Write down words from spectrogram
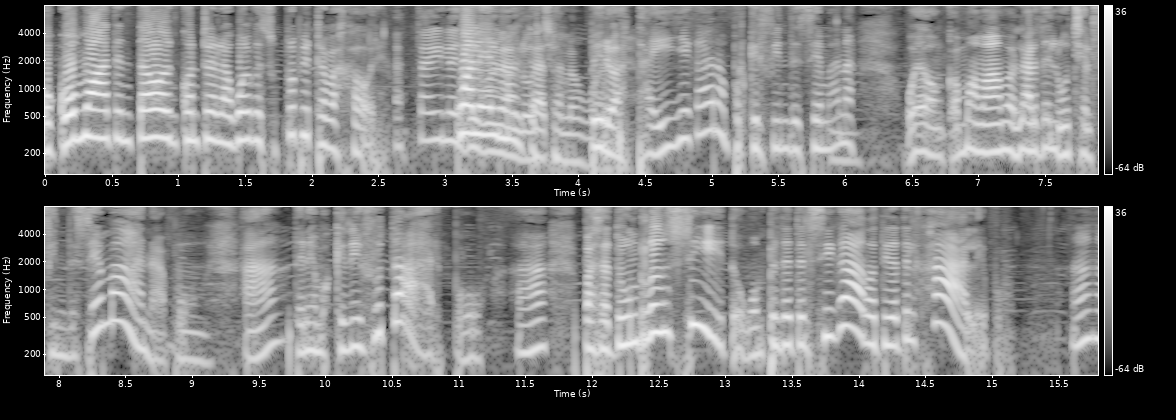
o cómo ha atentado en contra de la huelga de sus propios trabajadores. Hasta ahí ¿Cuál es el maltrato? Pero hasta ahí llegaron porque el fin de semana, mm. ¿cómo vamos a hablar de lucha el fin de semana? Mm. ¿Ah? Tenemos que disfrutar, po. ¿Ah? Pásate un roncito, préndete el cigarro, tírate el jale, po. ¿Ah?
